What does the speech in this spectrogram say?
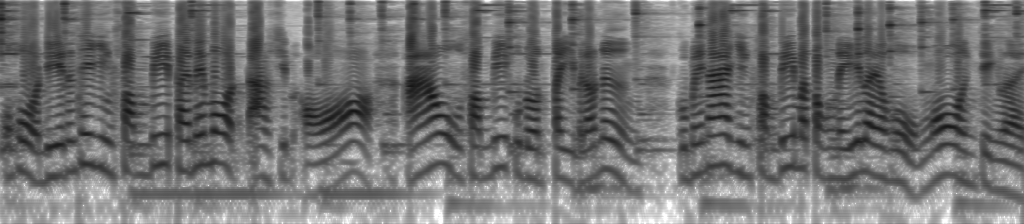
โอ้โห ดีนั่นที่ยิงซอมบี้ไปไม่หมดอ้าวชิบอ๋ออ้าวซอมบี้กูโดนตีไปแล้วหนึ่งกูไม่น่ายิงซอมบี้มาตรงนี้เลยโอ้โหโง่จริงๆเลย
